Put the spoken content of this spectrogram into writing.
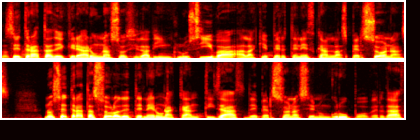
Uh, se trata de crear una sociedad inclusiva a la que pertenezcan las personas. No se trata solo de tener una cantidad de personas en un grupo, ¿verdad?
